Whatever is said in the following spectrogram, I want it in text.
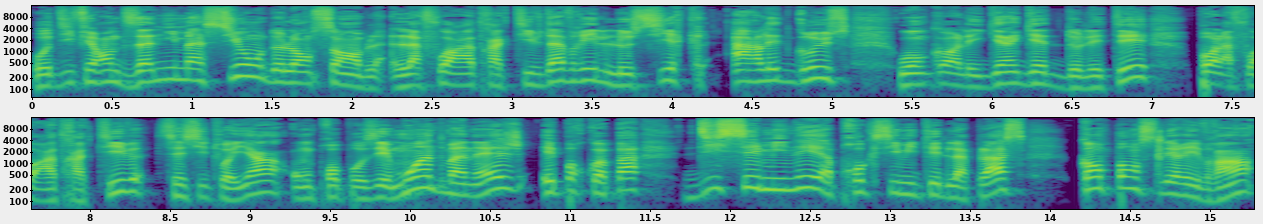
aux différentes animations de l'ensemble. La foire attractive d'avril, le cirque Harley de Grus ou encore les guinguettes de l'été. Pour la foire attractive, ces citoyens ont proposé moins de manèges et pourquoi pas disséminer à proximité de la place. Qu'en pensent les riverains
